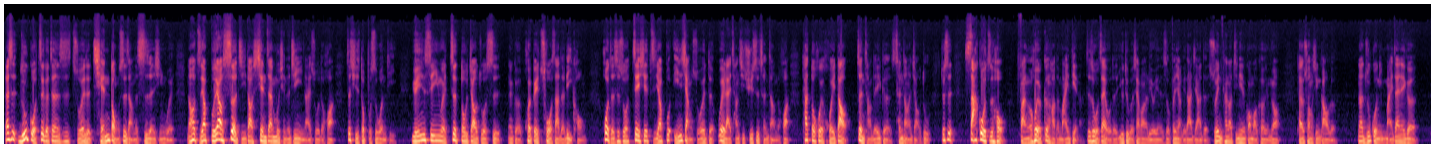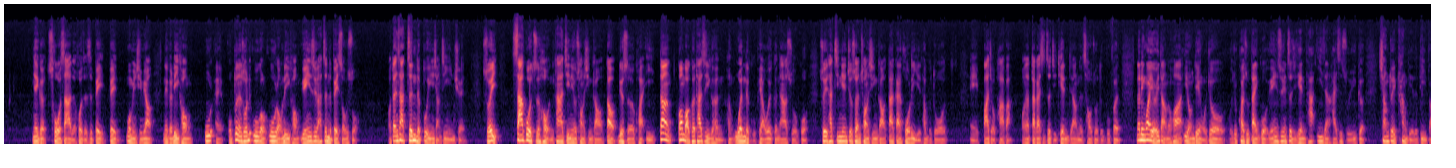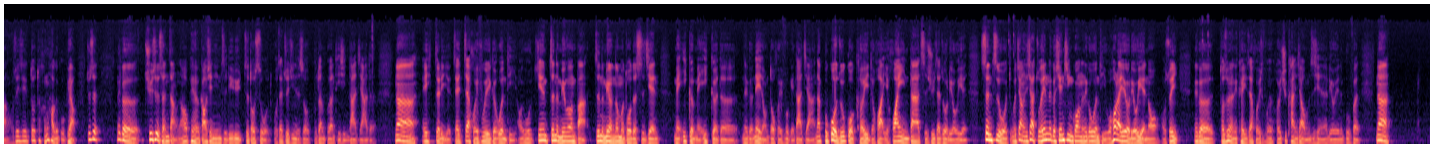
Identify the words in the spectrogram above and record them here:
但是如果这个真的是所谓的前董事长的私人行为，然后只要不要涉及到现在目前的经营来说的话，这其实都不是问题。原因是因为这都叫做是那个会被错杀的利空，或者是说这些只要不影响所谓的未来长期趋势成长的话，它都会回到正常的一个成长的角度，就是杀过之后反而会有更好的买点啊。这是我在我的 YouTube 下方的留言的时候分享给大家的。所以你看到今天的光宝科有没有？它又创新高了。那如果你买在那个。那个错杀的，或者是被被莫名其妙那个利空乌哎，我不能说乌龙乌龙利空，原因是因为它真的被搜索哦，但是它真的不影响经营权，所以杀过之后，你看它今天又创新高到六十二块一。当然，光宝科它是一个很很温的股票，我也跟大家说过，所以它今天就算创新高，大概获利也差不多。哎，八九趴吧，哦，那大概是这几天这样的操作的部分。那另外有一档的话，易龙店我就我就快速带过，原因是因为这几天它依然还是属于一个相对抗跌的地方，所以这些都是很好的股票，就是那个趋势成长，然后配合高现金值利率，这都是我我在最近的时候不断不断提醒大家的。那哎，这里再再回复一个问题哦，我今天真的没有办法，真的没有那么多的时间。每一个每一个的那个内容都回复给大家。那不过如果可以的话，也欢迎大家持续在做留言。甚至我我讲一下昨天那个先进光的那个问题，我后来也有留言哦。哦所以那个投资者你可以再回回回去看一下我们之前的留言的部分。那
